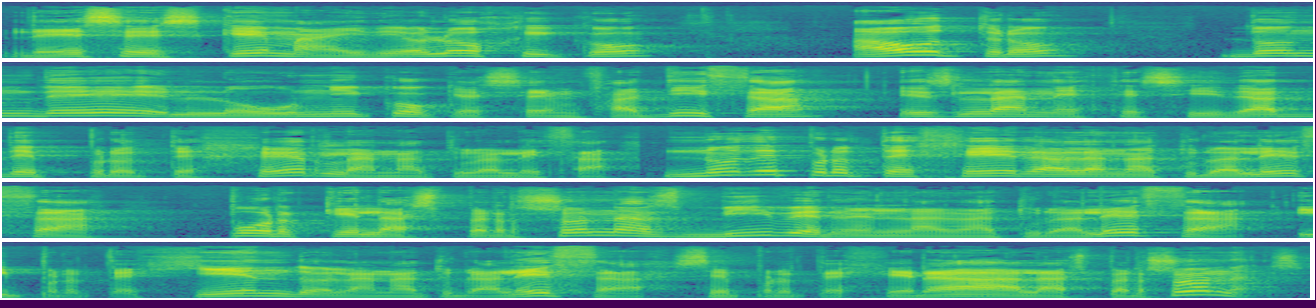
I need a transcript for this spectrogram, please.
de ese esquema ideológico, a otro donde lo único que se enfatiza es la necesidad de proteger la naturaleza. No de proteger a la naturaleza porque las personas viven en la naturaleza y protegiendo la naturaleza se protegerá a las personas,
